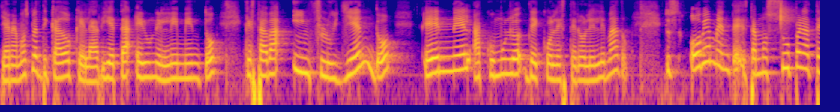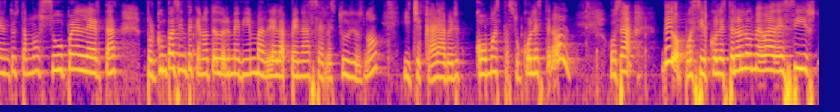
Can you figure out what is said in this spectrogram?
Ya habíamos platicado que la dieta era un elemento que estaba influyendo en el acúmulo de colesterol elevado. Entonces, obviamente estamos súper atentos, estamos súper alertas, porque un paciente que no te duerme bien valdría la pena hacer estudios, ¿no? Y checar a ver cómo está su colesterol. O sea, digo, pues si el colesterol no me va a decir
